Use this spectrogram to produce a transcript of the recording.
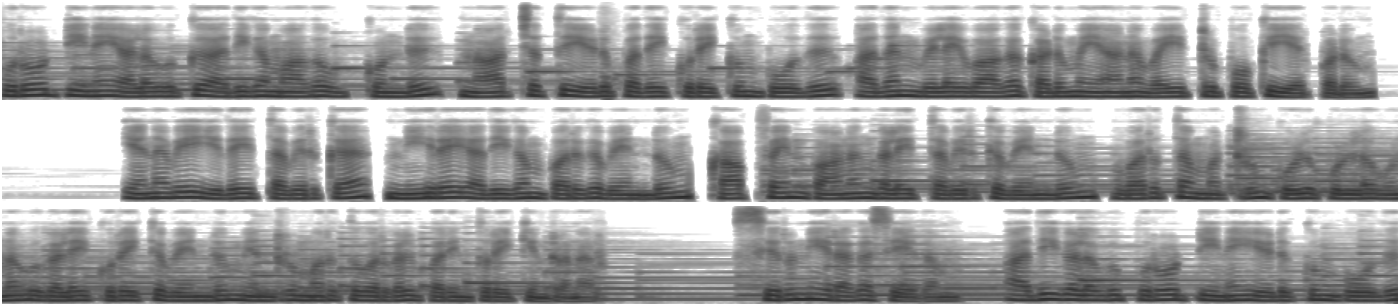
புரோட்டீனை அளவுக்கு அதிகமாக உட்கொண்டு நார்ச்சத்து எடுப்பதை குறைக்கும் போது அதன் விளைவாக கடுமையான வயிற்றுப்போக்கு ஏற்படும். எனவே இதை தவிர்க்க நீரை அதிகம் பருக வேண்டும் காப்ஃபைன் பானங்களை தவிர்க்க வேண்டும் வருத்த மற்றும் கொழுப்புள்ள உணவுகளை குறைக்க வேண்டும் என்று மருத்துவர்கள் பரிந்துரைக்கின்றனர். சிறுநீரக சேதம். அதிகளவு புரோட்டீனை எடுக்கும் போது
